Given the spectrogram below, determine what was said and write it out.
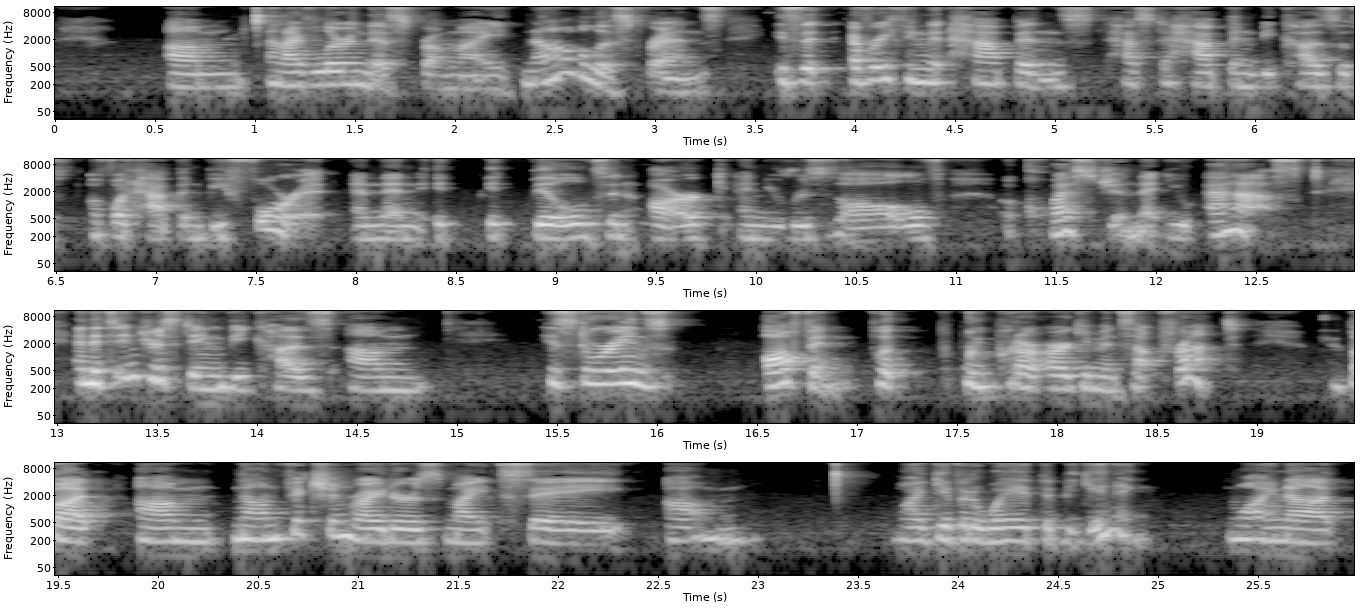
um, and I've learned this from my novelist friends, is that everything that happens has to happen because of, of what happened before it. And then it, it builds an arc and you resolve a question that you asked. And it's interesting because um, historians often put, we put our arguments up front, but um, nonfiction writers might say, um, why give it away at the beginning? why not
